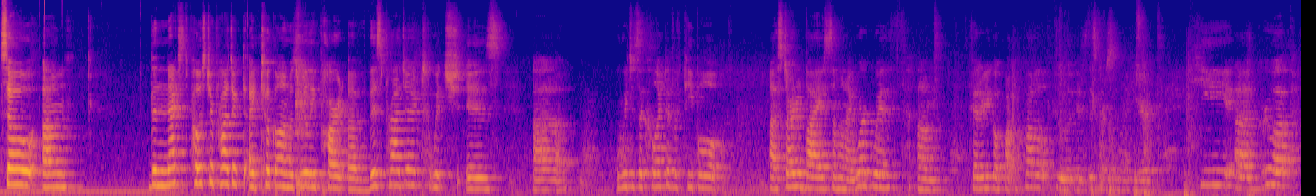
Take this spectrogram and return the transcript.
So, um, the next poster project I took on was really part of this project, which is uh, which is a collective of people uh, started by someone I work with, um, Federico Cuatlacuatl, who is this person right here. He uh, grew up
